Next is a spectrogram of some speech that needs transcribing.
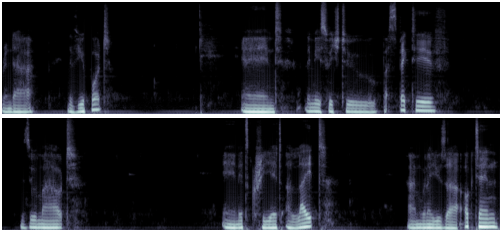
render the viewport and let me switch to perspective zoom out and let's create a light. I'm gonna use a octane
